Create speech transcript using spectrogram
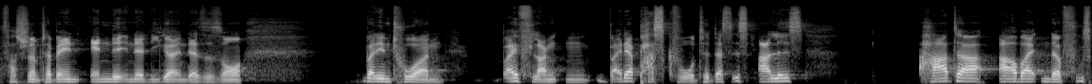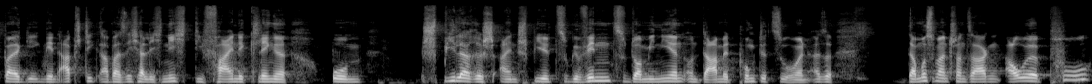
fast schon am Tabellenende in der Liga in der Saison. Bei den Toren, bei Flanken, bei der Passquote. Das ist alles harter, arbeitender Fußball gegen den Abstieg, aber sicherlich nicht die feine Klinge, um spielerisch ein Spiel zu gewinnen, zu dominieren und damit Punkte zu holen. Also da muss man schon sagen, Aue, puh,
